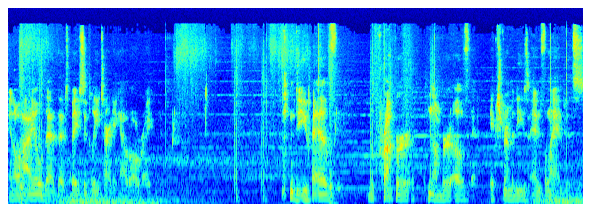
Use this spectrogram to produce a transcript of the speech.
In Ohio, that that's basically turning out alright. Do you have the proper number of extremities and phalanges?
